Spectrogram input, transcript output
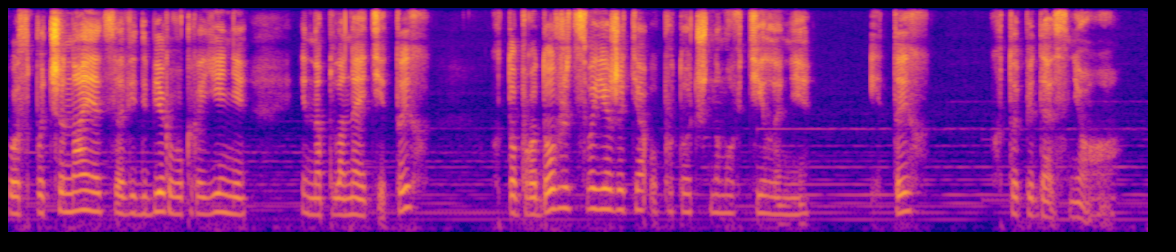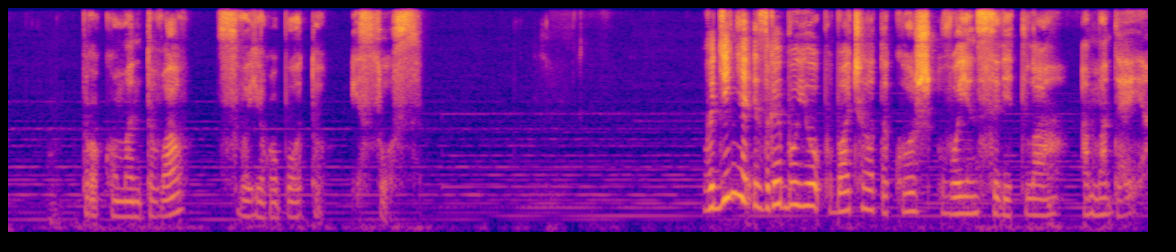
Розпочинається відбір в Україні і на планеті тих, хто продовжить своє життя у поточному втіленні, і тих, хто піде з нього, прокоментував свою роботу Ісус. Видіння із рибою побачила також воїн світла Амадея.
